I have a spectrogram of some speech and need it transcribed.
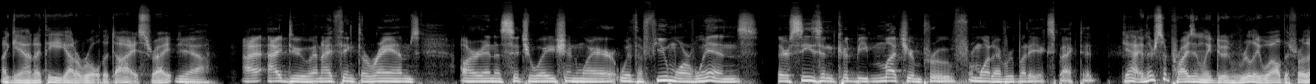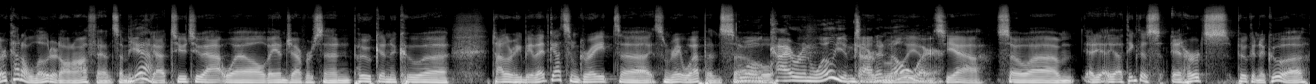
again, I think you got to roll the dice, right? Yeah, I, I do. And I think the Rams are in a situation where, with a few more wins, their season could be much improved from what everybody expected. Yeah, and they're surprisingly doing really well this year. They're kind of loaded on offense. I mean, yeah. you've got Tutu Atwell, Van Jefferson, Puka Nacua, Tyler Higbee. They've got some great uh, some great weapons. So well, Kyren Williams Kyren out of Williams, nowhere. Yeah. So um, I, I, think this it hurts Puka Nacua.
